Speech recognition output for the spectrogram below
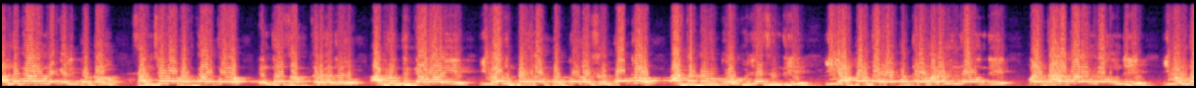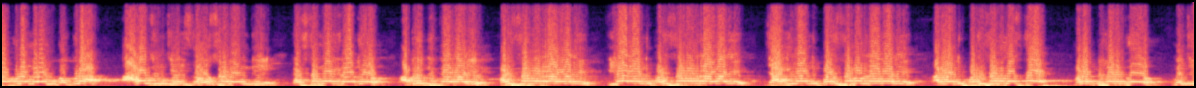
అంధకారంలోకి వెళ్ళిపోతాం. సంక్షేమ పథకాలతో ఎంతో సభ జరగదు. అభివృద్ధి కావాలి. ఈ రోజు ప్రజలకు పదమూడు లక్షల కోట్లు రాష్ట్ర ప్రభుత్వం అప్పు చేసింది. ఈ అప్పంతా రేపు పొద్దున మన మీదే ఉంది. మన తారభారంలో ఉంది. ఇవంతా కూడా మనం కూడా ఆలోచన చేయాల్సిన అవసరం ఏంది? ఖచ్చితంగా ఈ రోజు అభివృద్ధి కావాలి పరిశ్రమలు రావాలి ఇలాంటి పరిశ్రమలు రావాలి జాగి లాంటి పరిశ్రమలు రావాలి. అలాంటి పరిశ్రమలు వస్తే మన పిల్లలకు మంచి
